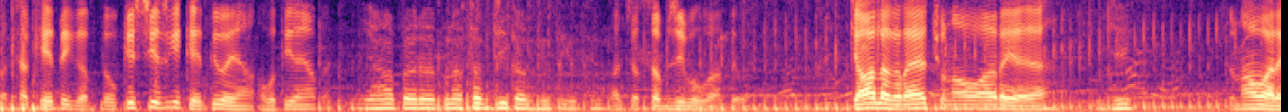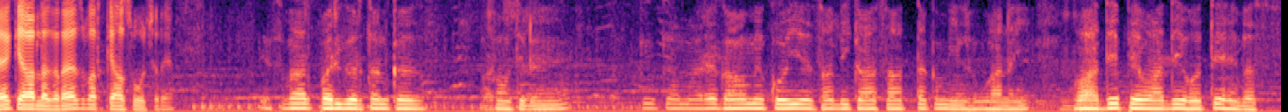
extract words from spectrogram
अच्छा खेती करते हो। किस चीज़ की खेती हो यहाँ होती है यहाँ पे? यहाँ पर अपना सब्ज़ी का खेती होती है। अच्छा सब्ज़ी उगाते हो। क्या लग रहा है चुनाव आ रहे हैं? जी। चुनाव आ रहे हैं क्या लग रहा है इस बार क्या सोच रहे हैं? इस बार परिवर्तन का अच्छा। सोच रहे हैं क्योंकि हमारे गाँव में कोई ऐसा विकास आज तक मिल हुआ नहीं। वादे पे वादे होते हैं बस।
